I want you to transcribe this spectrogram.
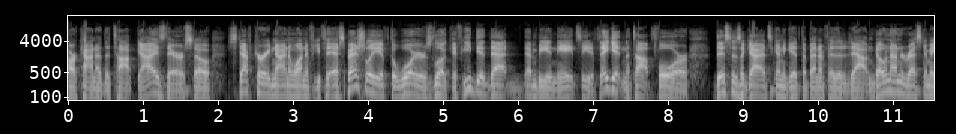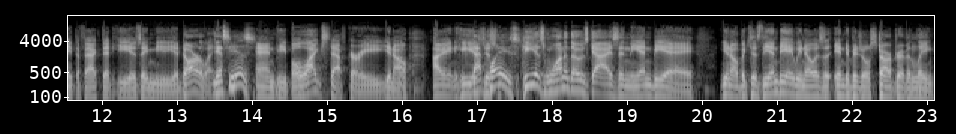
are kind of the top guys there. So Steph Curry nine to one. If you, especially if the Warriors look, if he did that, them being the eight seed, if they get in the top four, this is a guy that's going to get the benefit of the doubt. And don't underestimate the fact that he is a media darling. Yes, he is. And people like Steph Curry. You know, I mean, he that is just plays. he is one of those guys in the NBA. You know, because the NBA we know is an individual star driven league.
